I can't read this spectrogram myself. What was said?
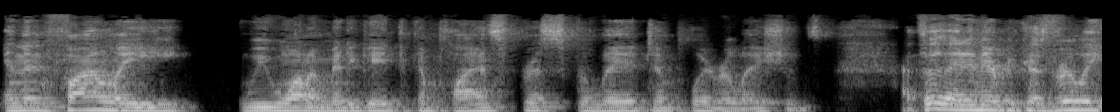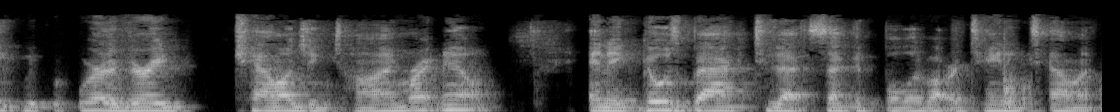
And then finally, we want to mitigate the compliance risks related to employee relations. I throw that in there because really we're in a very challenging time right now. And it goes back to that second bullet about retaining talent.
